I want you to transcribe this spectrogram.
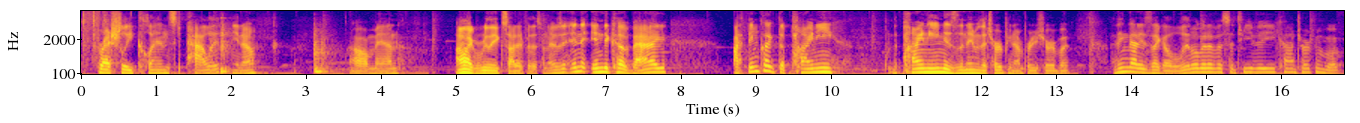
freshly cleansed palate, you know? Oh man. I'm like really excited for this one. It was in the indica bag. I think like the piney, the pinene is the name of the terpene, I'm pretty sure, but I think that is like a little bit of a sativa kind of terpene, but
